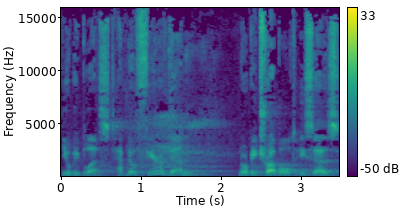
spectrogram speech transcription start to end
you'll be blessed. Have no fear of them, nor be troubled, he says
